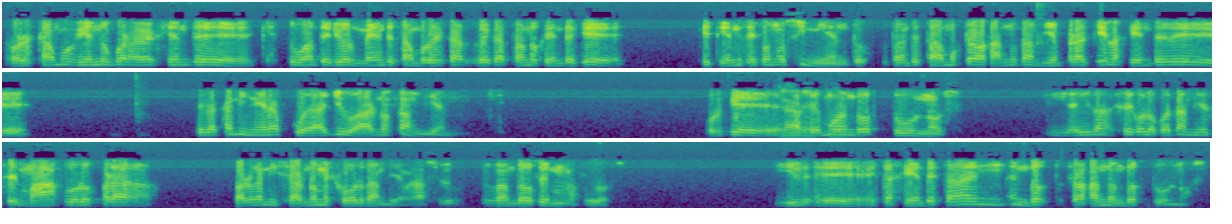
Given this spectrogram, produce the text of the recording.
Ahora estamos viendo para ver gente que estuvo anteriormente, estamos rescatando gente que, que tiene ese conocimiento. Por estamos trabajando también para que la gente de, de la caminera pueda ayudarnos también. Porque hacemos en dos turnos. Y ahí se colocó también semáforos para, para organizarnos mejor también, Se van dos semáforos. Y eh, esta gente está en, en dos, trabajando en dos turnos.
